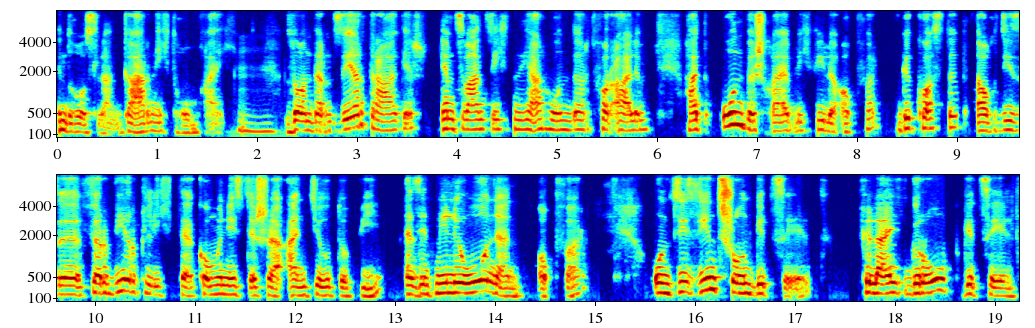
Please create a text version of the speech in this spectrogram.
in Russland gar nicht ruhmreich, mhm. sondern sehr tragisch. Im 20. Jahrhundert vor allem hat unbeschreiblich viele Opfer gekostet. Auch diese verwirklichte kommunistische Antiutopie. Es sind Millionen Opfer und sie sind schon gezählt vielleicht grob gezählt,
